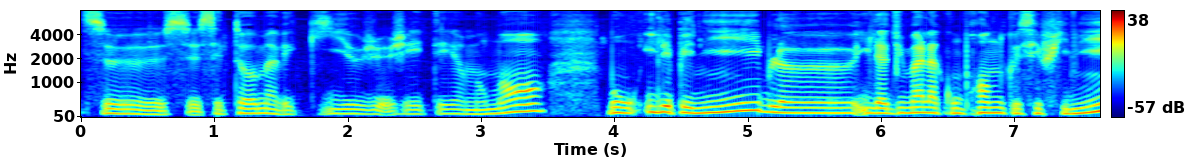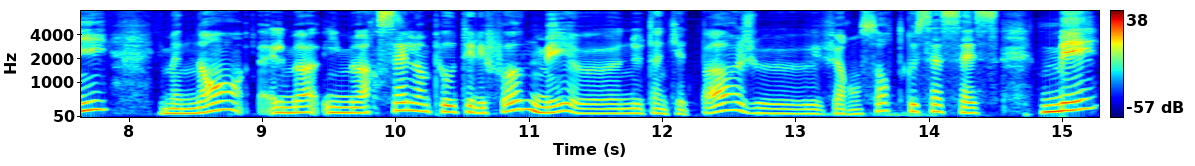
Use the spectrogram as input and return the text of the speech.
ce, cet homme avec qui euh, j'ai été un moment, bon, il est pénible, il a du mal à comprendre que c'est fini. Et maintenant, il me harcèle un peu au téléphone, mais ne t'inquiète pas, je vais faire en sorte que ça cesse. Mais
